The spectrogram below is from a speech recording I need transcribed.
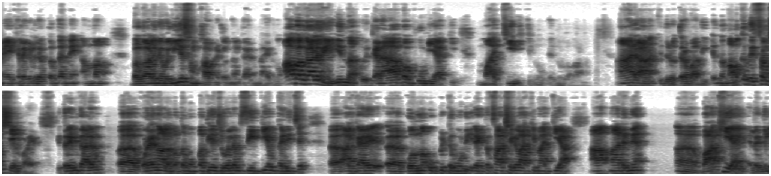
മേഖലകളിലൊക്കെ തന്നെ അന്ന് ബംഗാളിന് വലിയ സംഭാവനകൾ നൽകാനുണ്ടായിരുന്നു. ആ ബംഗാളിനെ ഇന്ന് ഒരു കലാപഭൂമിയാക്കി മാറ്റിയിരിക്കുന്നു എന്നുള്ളതാണ്. ആരാണ് ഇതിന് ഉത്തരവാദി എന്ന് നമുക്ക് നിസ്സംശയം പറയാം. ഇത്രയും കാലം കുറെ നാൾ പത്ത് മുപ്പത്തിയഞ്ച് കൊല്ലം സി പി എം ഭരിച്ച് ആൾക്കാരെ കൊന്ന് ഉപ്പിട്ട് മൂടി രക്തസാക്ഷികളാക്കി മാറ്റിയ ആ നാടിന് ബാക്കിയായി അല്ലെങ്കിൽ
